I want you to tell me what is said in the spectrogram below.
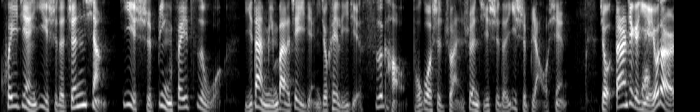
窥见意识的真相。意识并非自我。一旦明白了这一点，你就可以理解，思考不过是转瞬即逝的意识表现。就当然这个也有点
